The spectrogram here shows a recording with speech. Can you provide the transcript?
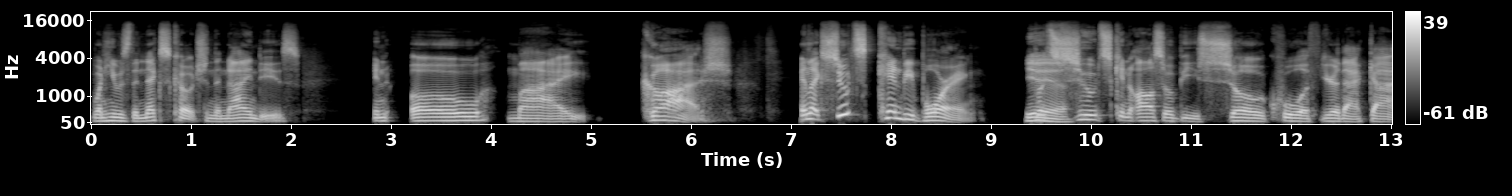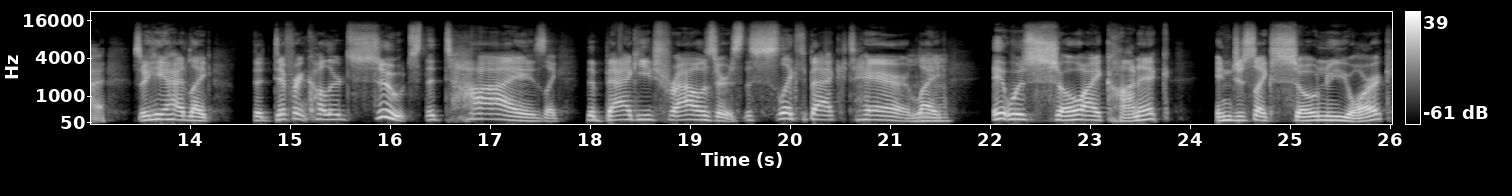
when he was the Knicks coach in the 90s. And oh my gosh. And like suits can be boring Yeah. but suits can also be so cool if you're that guy. So he had like the different colored suits, the ties, like the baggy trousers, the slicked back hair. Like Mhm. it was so iconic and just like so New York.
